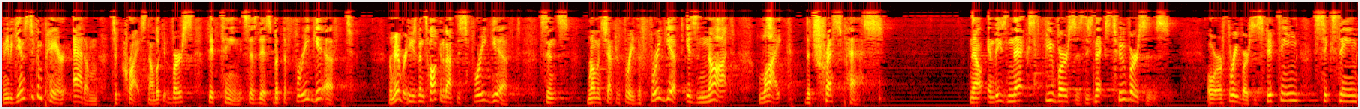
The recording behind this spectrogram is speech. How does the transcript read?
And he begins to compare Adam to Christ. Now look at verse 15. It says this But the free gift, remember, he's been talking about this free gift since Romans chapter 3. The free gift is not like the trespass. Now, in these next few verses, these next two verses, or three verses 15, 16,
